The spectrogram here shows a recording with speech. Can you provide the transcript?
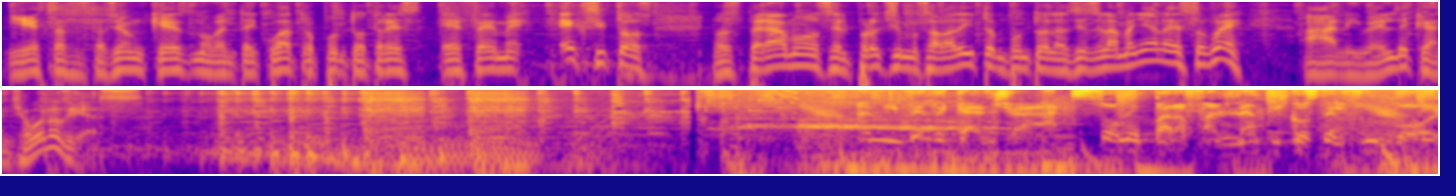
y esta estación que es 94.3 FM Éxitos. Nos esperamos el próximo sabadito en punto de las 10 de la mañana. Esto fue a nivel de cancha. Buenos días. A nivel de cancha, solo para fanáticos del fútbol.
